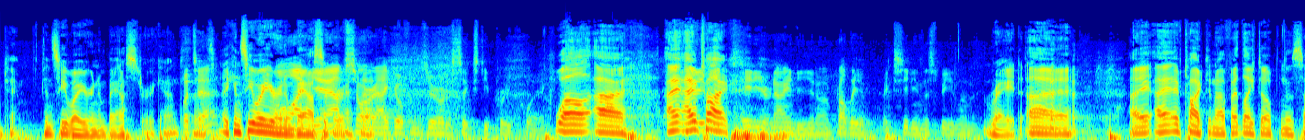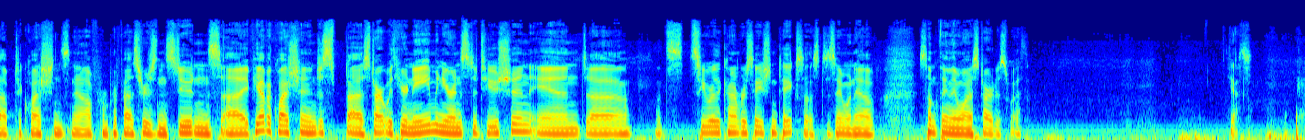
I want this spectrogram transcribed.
Okay, I can see why you're an ambassador again. What's that? I can see why you're an oh, ambassador. I, yeah, I'm sorry. I go from zero to sixty pretty quick. Well, uh, I, I've talked. eighty or ninety. You know, I'm probably exceeding the speed limit. Right. Uh, I, I've talked enough. I'd like to open this up to questions now from professors and students. Uh, if you have a question, just uh, start with your name and your institution, and uh, let's see where the conversation takes us. Does anyone have something they want to start us with? Yes. Um,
